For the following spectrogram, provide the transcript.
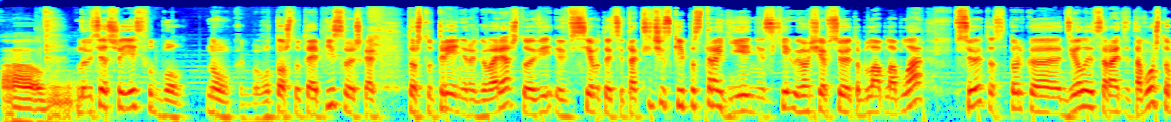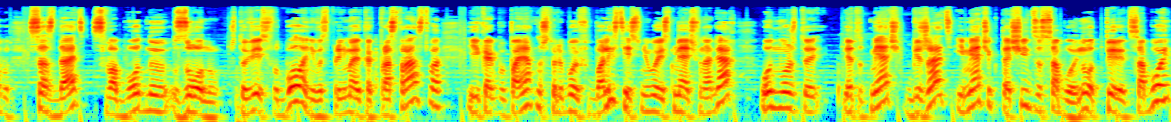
А, но ведь это же есть футбол ну, как бы вот то, что ты описываешь, как то, что тренеры говорят, что все вот эти тактические построения, схемы, вообще все это бла-бла-бла, все это только делается ради того, чтобы создать свободную зону, что весь футбол они воспринимают как пространство, и как бы понятно, что любой футболист, если у него есть мяч в ногах, он может этот мяч бежать и мячик тащить за собой, ну вот перед собой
